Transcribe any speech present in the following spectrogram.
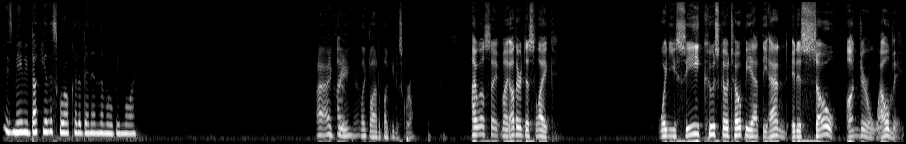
is maybe Bucky the Squirrel could have been in the movie more. I, I agree. I, liked a lot of Bucky the Squirrel. I will say my other dislike when you see Kuzcotopia at the end, it is so underwhelming.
